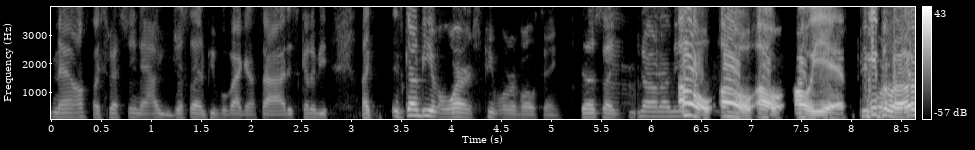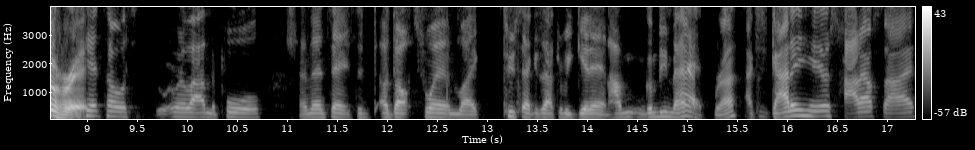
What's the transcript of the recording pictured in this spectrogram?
now, like, especially now. You're just letting people back outside. It's going to be like it's going to be even worse. People revolting. It's like you know what I mean? Oh, oh, oh, oh, yeah. People, are over You it. can't tell us we're allowed in the pool and then say it's an adult swim like two seconds after we get in. I'm gonna be mad, bruh. I just got in here. It's hot outside.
